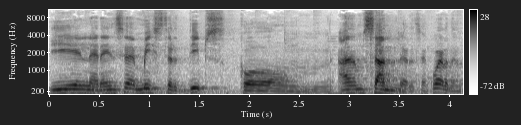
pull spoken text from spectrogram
y en La herencia de Mr. Dips con Adam Sandler, ¿se acuerdan?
